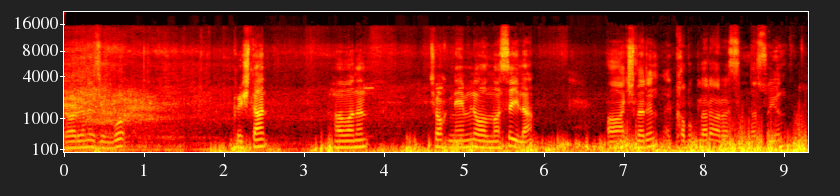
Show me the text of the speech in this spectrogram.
Gördüğünüz gibi bu kıştan havanın çok nemli olmasıyla ağaçların kabukları arasında suyun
